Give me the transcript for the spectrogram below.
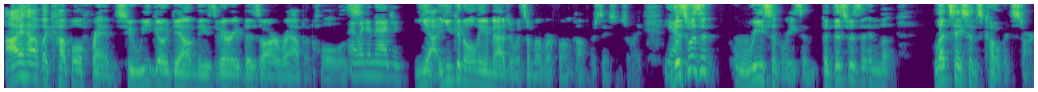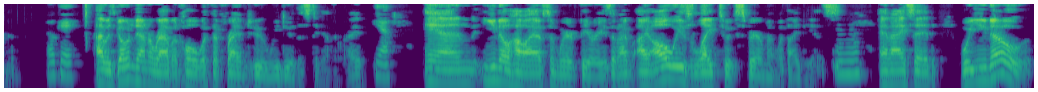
I have a couple of friends who we go down these very bizarre rabbit holes. I would imagine. yeah, you can only imagine what some of our phone conversations are like. Yeah. This wasn't recent, recent, but this was in the, let's say since COVID started. Okay. I was going down a rabbit hole with a friend who we do this together, right? Yeah. And you know how I have some weird theories and I, I always like to experiment with ideas. hmm And I said, well, you know,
